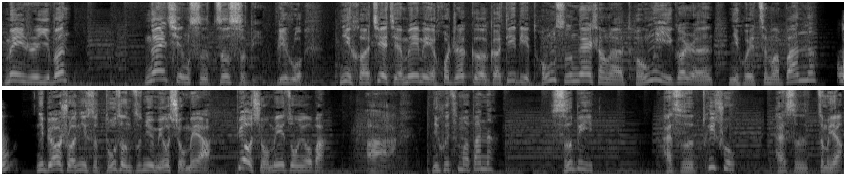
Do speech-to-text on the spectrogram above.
每日一问。爱情是自私的，例如你和姐姐妹妹或者哥哥弟弟同时爱上了同一个人，你会怎么办呢？你不要说你是独生子女没有兄妹啊，表兄妹总有吧？啊，你会怎么办呢？撕逼，还是退出，还是怎么样？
